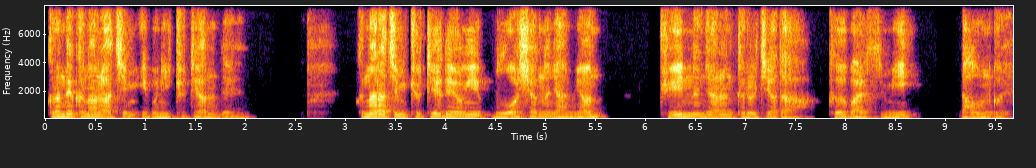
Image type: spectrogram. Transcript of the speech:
그런데 그날 아침 이분이 큐티하는데 그날 아침 큐티의 내용이 무엇이었느냐 하면 귀 있는 자는 들을지어다 그 말씀이 나온 거예요.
